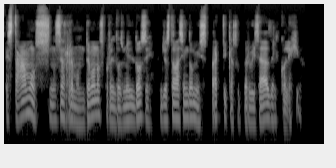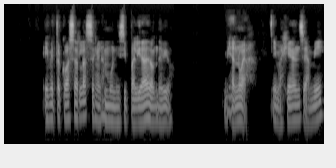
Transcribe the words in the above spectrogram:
Estábamos, no sé, remontémonos por el 2012. Yo estaba haciendo mis prácticas supervisadas del colegio. Y me tocó hacerlas en la municipalidad de donde vivo. Nueva. Imagínense a mí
